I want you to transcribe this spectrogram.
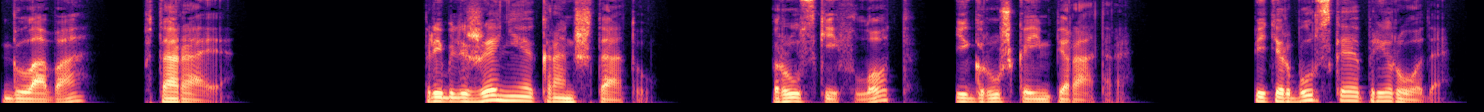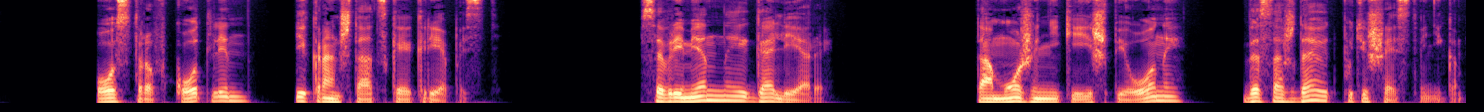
Глава вторая. Приближение к Кронштадту. Русский флот, игрушка императора. Петербургская природа. Остров Котлин и Кронштадтская крепость. Современные галеры. Таможенники и шпионы досаждают путешественникам.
